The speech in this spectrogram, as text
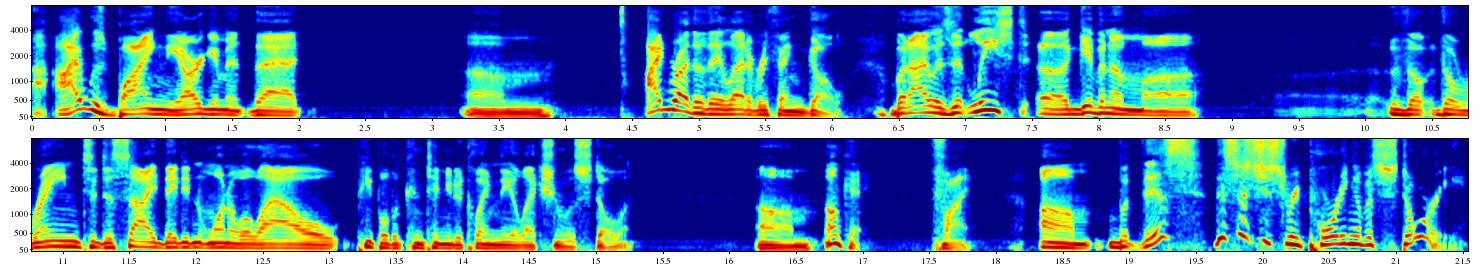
I- I was buying the argument that, um, I'd rather they let everything go, but I was at least uh, giving them uh, the the rein to decide they didn't want to allow people to continue to claim the election was stolen. Um, okay, fine. Um, but this this is just reporting of a story.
